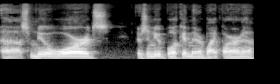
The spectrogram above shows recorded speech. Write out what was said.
uh, some new awards, there's a new book in there by Barna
